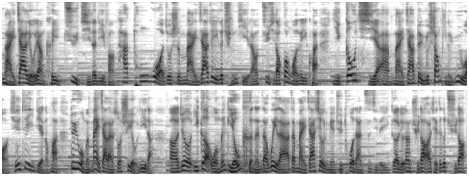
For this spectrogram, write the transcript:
买家流量可以聚集的地方，它通过就是买家这一个群体，然后聚集到逛逛这一块，以勾起啊买家对于商品的欲望。其实这一点的话，对于我们卖家来说是有利的。呃，就一个，我们有可能在未来啊，在买家秀里面去拓展自己的一个流量渠道，而且这个渠道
